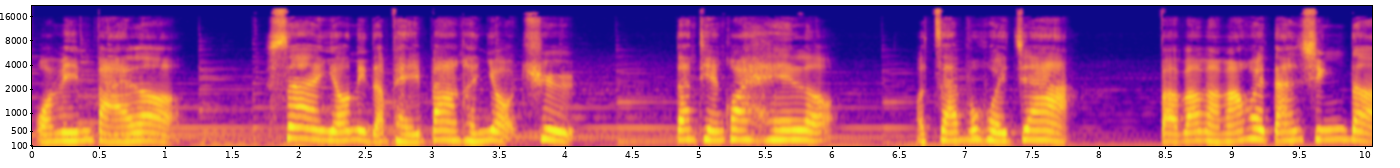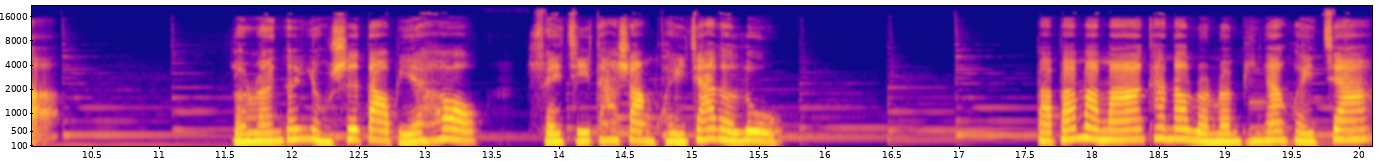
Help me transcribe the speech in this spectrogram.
我明白了。虽然有你的陪伴很有趣，但天快黑了，我再不回家，爸爸妈妈会担心的。伦伦跟勇士道别后，随即踏上回家的路。爸爸妈妈看到伦伦平安回家，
